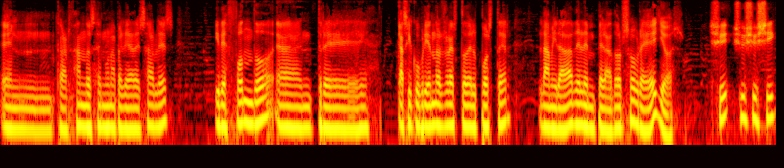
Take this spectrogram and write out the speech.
en, trazándose en una pelea de sables y de fondo, eh, entre casi cubriendo el resto del póster, la mirada del emperador sobre ellos. Sí, sí, sí, sí.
